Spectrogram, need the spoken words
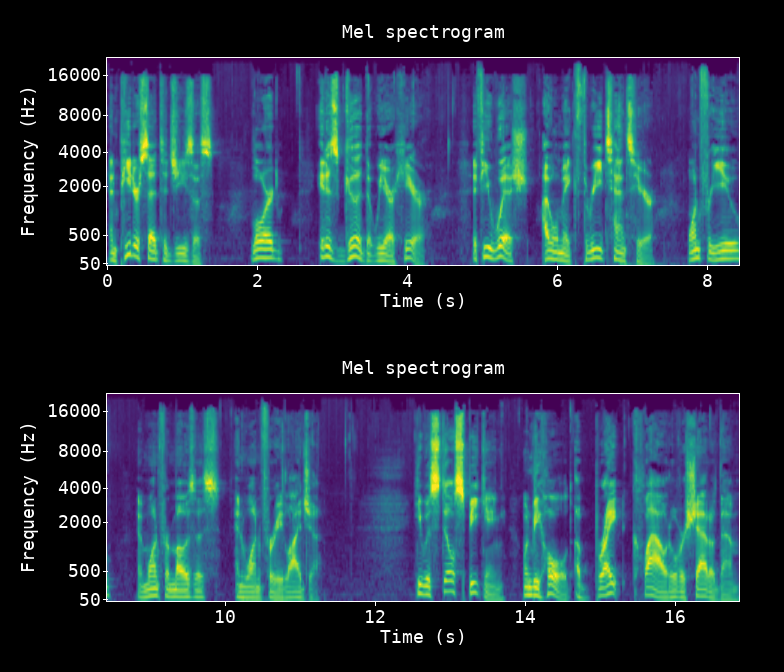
And Peter said to Jesus, Lord, it is good that we are here. If you wish, I will make three tents here one for you, and one for Moses, and one for Elijah. He was still speaking when, behold, a bright cloud overshadowed them,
